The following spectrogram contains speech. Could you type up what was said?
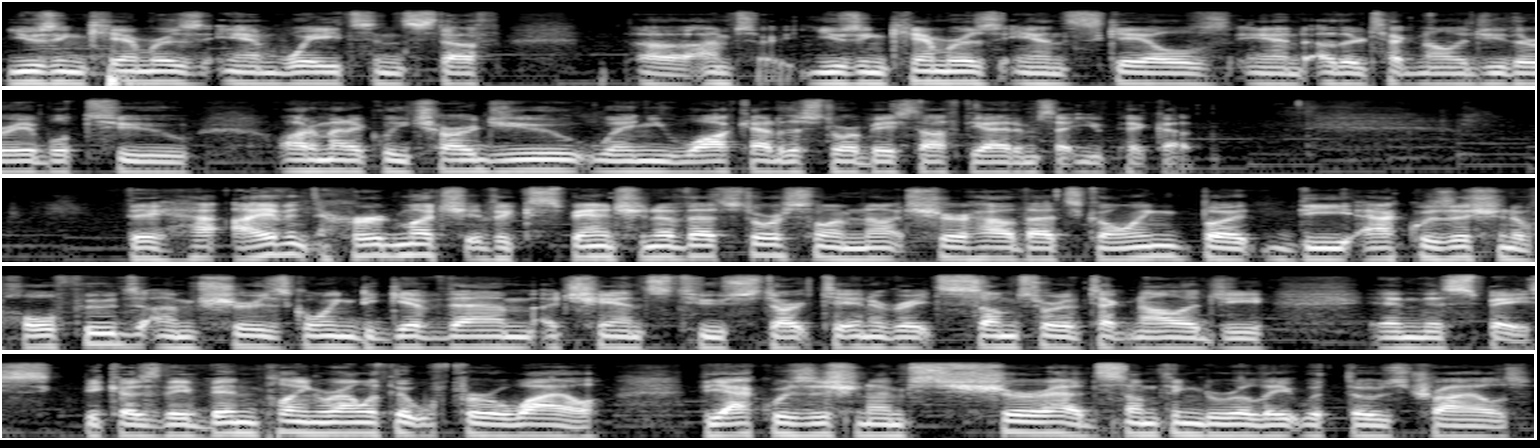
using cameras and weights and stuff. Uh, I'm sorry, using cameras and scales and other technology, they're able to automatically charge you when you walk out of the store based off the items that you pick up they ha- I haven't heard much of expansion of that store, so I'm not sure how that's going. But the acquisition of Whole Foods, I'm sure, is going to give them a chance to start to integrate some sort of technology in this space because they've been playing around with it for a while. The acquisition, I'm sure, had something to relate with those trials,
